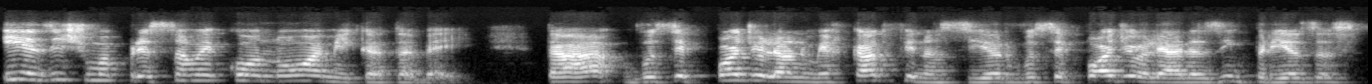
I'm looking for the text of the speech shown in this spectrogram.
e existe uma pressão econômica também. Tá? Você pode olhar no mercado financeiro, você pode olhar as empresas,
